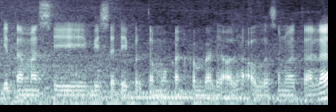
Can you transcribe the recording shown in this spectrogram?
kita masih bisa dipertemukan kembali oleh Allah Subhanahu wa taala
